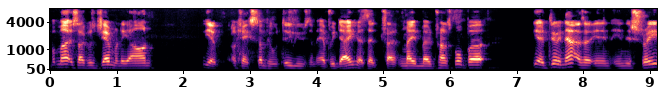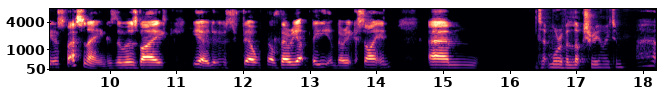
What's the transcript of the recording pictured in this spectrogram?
But motorcycles generally aren't. Yeah, okay. Some people do use them every day as a tra- main mode of transport, but you know, doing that as an in, industry, it was fascinating because there was like, you know, it was felt felt very upbeat and very exciting. Um, is that more of a luxury item? Uh,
